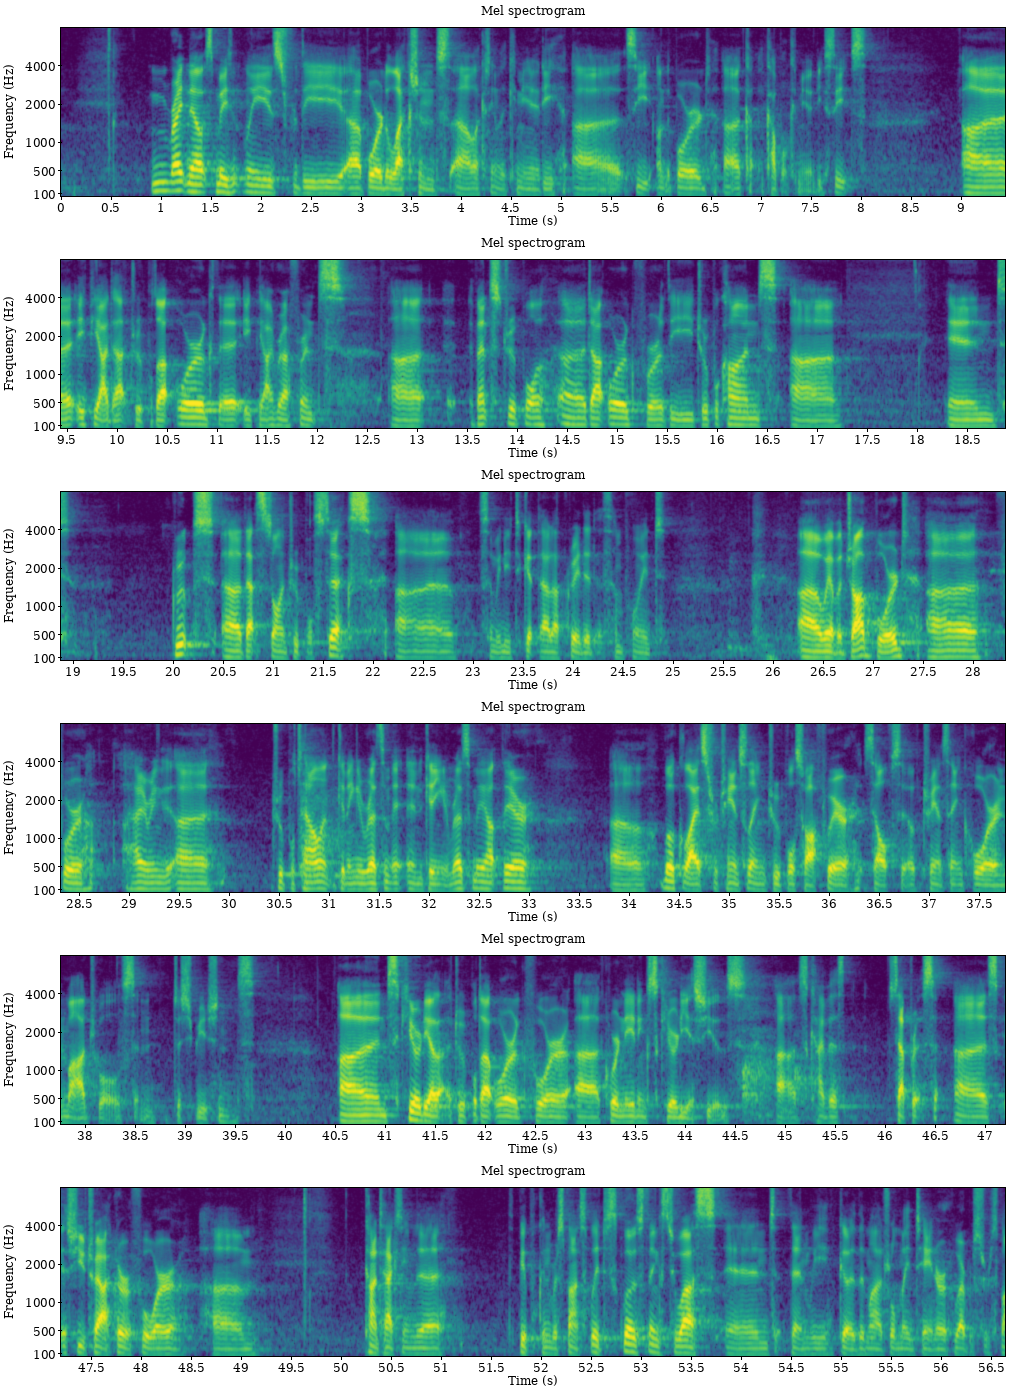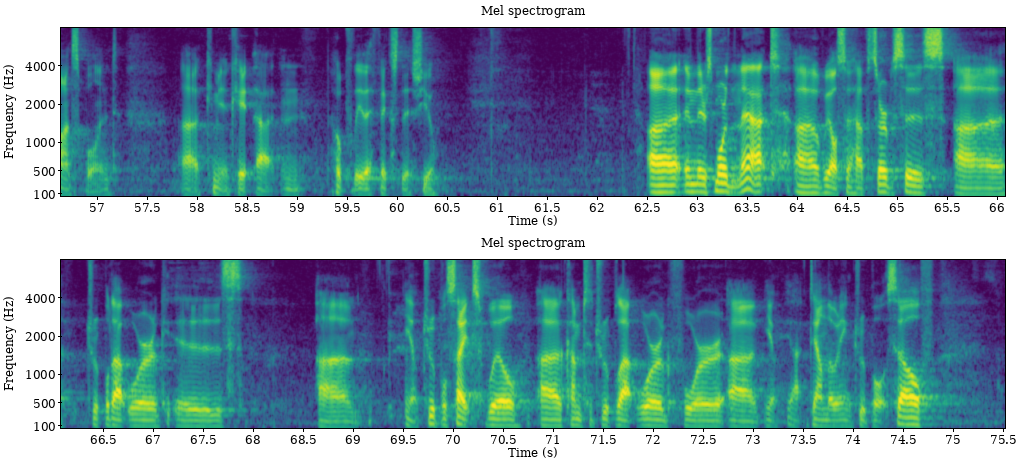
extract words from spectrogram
right now it's mainly used for the uh, board elections, uh, electing the community seat on the board, a couple community seats. api.drupal.org, the API reference. eventsdrupal.org for the DrupalCons. and groups, uh, that's still on Drupal 6, uh, so we need to get that upgraded at some point. Uh, we have a job board uh, for hiring uh, Drupal talent, getting a resume and getting a resume out there. Uh, localized for translating Drupal software itself, so translating core and modules and distributions. and security.drupal.org for coordinating security issues. it's kind of a separate issue tracker for um, contacting the, the people can responsibly disclose things to us, and then we go to the module maintainer, whoever's responsible, and uh, communicate that, and hopefully they fix the issue. Uh, and there's more than that. Uh, we also have services. Uh, Drupal.org is, um, you know, Drupal sites will uh, come to Drupal.org for, uh, you know, yeah, downloading Drupal itself,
